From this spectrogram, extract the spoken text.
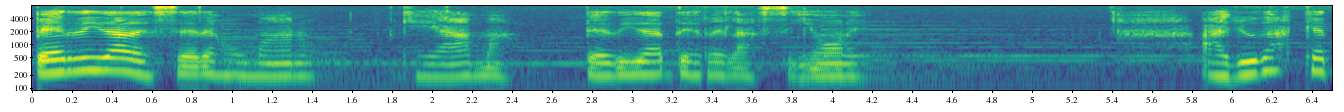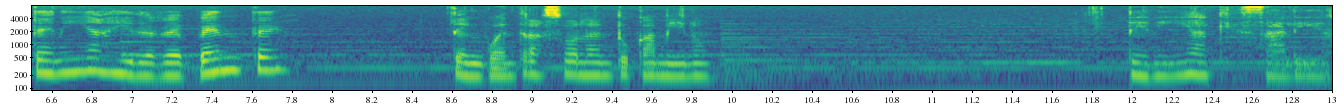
Pérdida de seres humanos que amas. Pérdida de relaciones. Ayudas que tenías y de repente te encuentras sola en tu camino. Tenía que salir.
